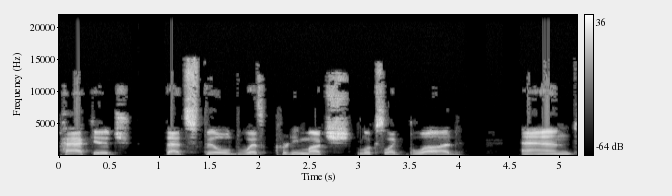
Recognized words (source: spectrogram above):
package that's filled with pretty much looks like blood and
